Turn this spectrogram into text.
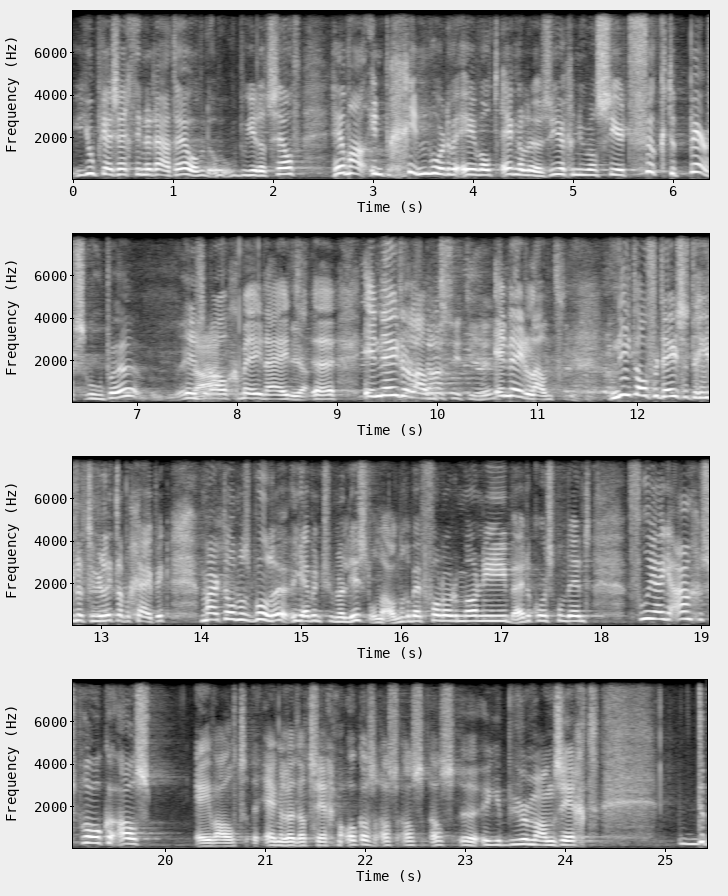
Joep, jij zegt inderdaad, hè, hoe doe je dat zelf? Helemaal in het begin hoorden we Ewald Engelen zeer genuanceerd... fuck de pers roepen, in zijn algemeenheid, uh, in Nederland. Daar zit hij. In Nederland. Niet over deze drie natuurlijk, dat begrijp ik. Maar Thomas Bolle, jij bent journalist, onder andere bij Follow the Money, bij de correspondent. Voel jij je aangesproken als Ewald Engelen dat zegt, maar ook als, als, als, als uh, je buurman zegt. De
